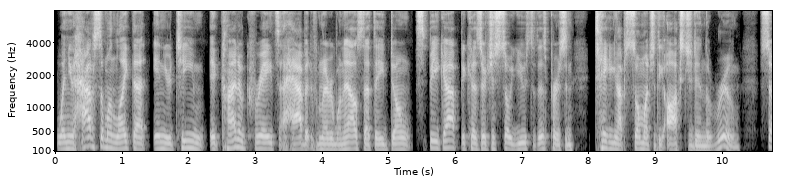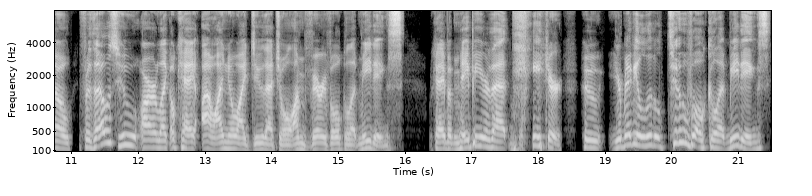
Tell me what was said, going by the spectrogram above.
When you have someone like that in your team, it kind of creates a habit from everyone else that they don't speak up because they're just so used to this person taking up so much of the oxygen in the room. So for those who are like, okay, oh, I know I do that, Joel. I'm very vocal at meetings. Okay, but maybe you're that leader who you're maybe a little too vocal at meetings.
